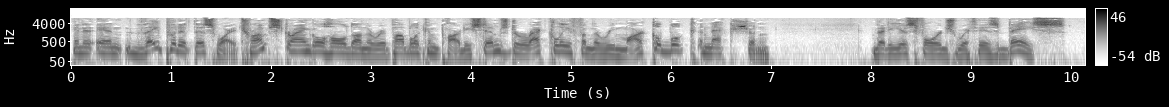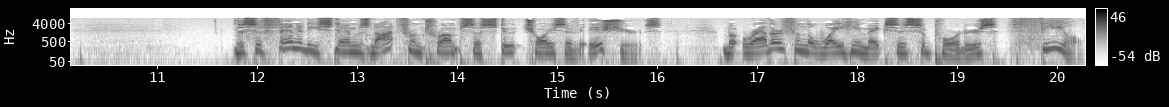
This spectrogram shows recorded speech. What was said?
And, and they put it this way. Trump's stranglehold on the Republican Party stems directly from the remarkable connection that he has forged with his base. This affinity stems not from Trump's astute choice of issues, but rather from the way he makes his supporters feel.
